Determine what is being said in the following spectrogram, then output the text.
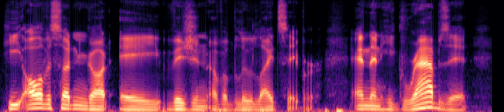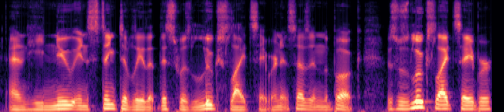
he all of a sudden got a vision of a blue lightsaber, and then he grabs it, and he knew instinctively that this was Luke's lightsaber, and it says it in the book. This was Luke's lightsaber,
